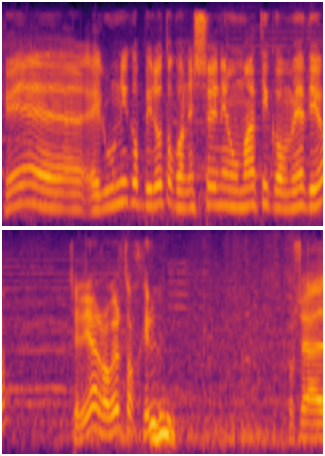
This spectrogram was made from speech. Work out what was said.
que eh, el único piloto con ese neumático medio sería Roberto Gil. O sea,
